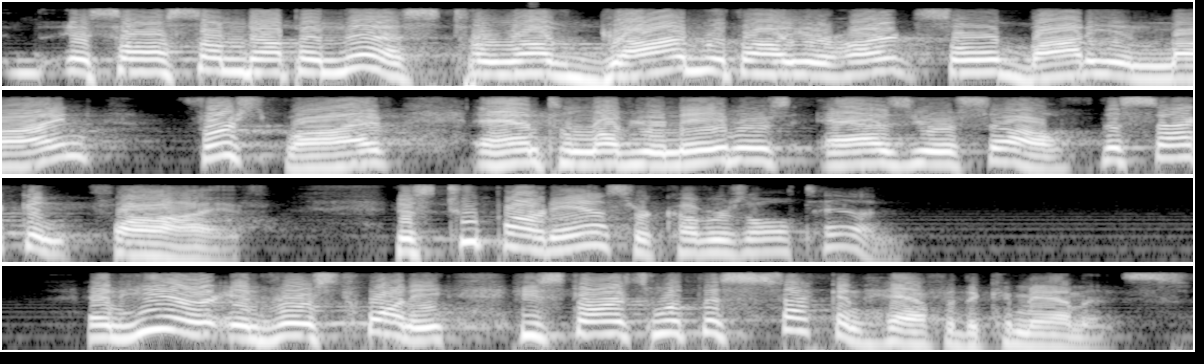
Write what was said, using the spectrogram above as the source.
it's all summed up in this to love God with all your heart, soul, body, and mind, first five, and to love your neighbors as yourself, the second five. His two part answer covers all ten. And here in verse 20, he starts with the second half of the commandments.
